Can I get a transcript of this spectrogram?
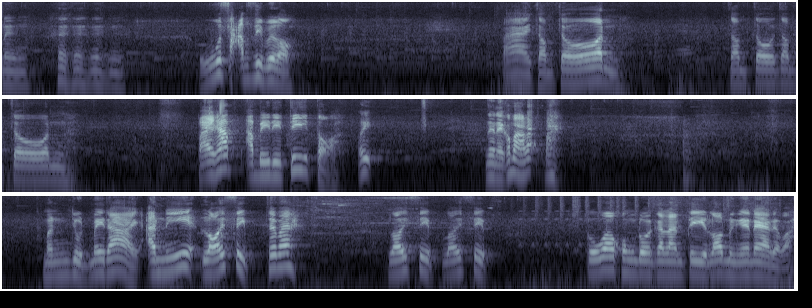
หนึ่งโอ้สามสิบเลยเหรอ ไปจอมโจรจอมโจรจอมโจร ไปครับ ability ต่อเฮ้ย ไหนๆก็มาแล้วไปมันหยุดไม่ได้ อันนี้ร้อยสิบใช่ไหมร้อยสิบร้อยสิบกูว่าคงโดนการันตีรอบหนึ่งแน่ๆเลยวะ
